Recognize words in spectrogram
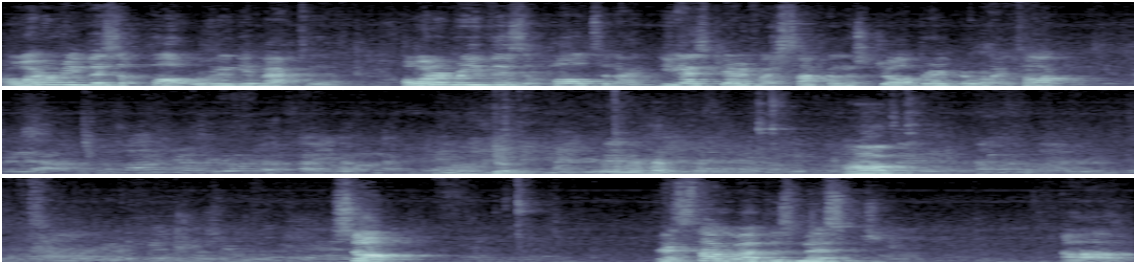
I want to revisit Paul. We're going to get back to that. I want to revisit Paul tonight. Do you guys care if I suck on this jawbreaker when I talk? Okay. Um, so, let's talk about this message. Uh,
